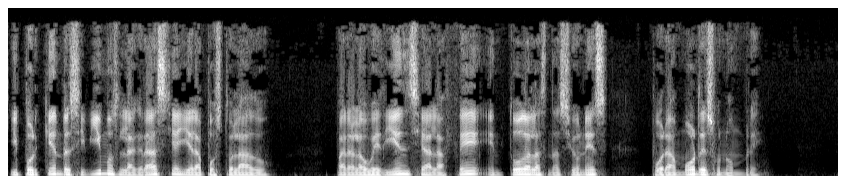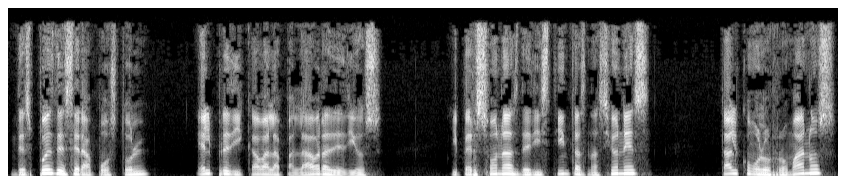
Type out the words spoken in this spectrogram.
Y por quien recibimos la gracia y el apostolado, para la obediencia a la fe en todas las naciones, por amor de su nombre. Después de ser apóstol, él predicaba la palabra de Dios, y personas de distintas naciones, tal como los romanos,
